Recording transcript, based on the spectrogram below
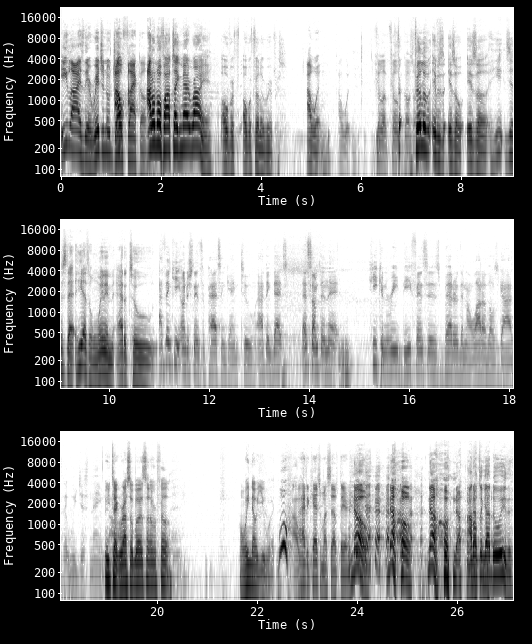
Eli is the original Joe Flacco. I don't know if I'll take Matt Ryan over over Philip Rivers. I wouldn't. I wouldn't. Philip. Philip F- goes. over. Philip is is a is a he just that he has a winning attitude. I think he understands the passing game too. I think that's that's something that he can read defenses better than a lot of those guys that we just named. You take. Um, Russell Wilson over Philip? Well, we know you would. I I, had to catch myself there. No, no, no, no. I don't think I do either.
